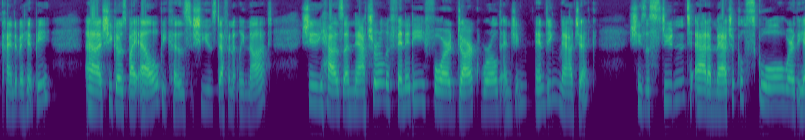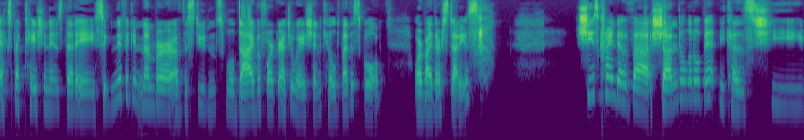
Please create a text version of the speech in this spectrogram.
kind of a hippie. Uh, she goes by El because she is definitely not. She has a natural affinity for dark world ending, ending magic. She's a student at a magical school where the expectation is that a significant number of the students will die before graduation, killed by the school or by their studies. She's kind of uh, shunned a little bit because she,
